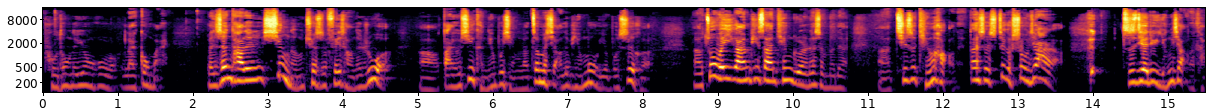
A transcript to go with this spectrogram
普通的用户来购买。本身它的性能确实非常的弱啊，打游戏肯定不行了，这么小的屏幕也不适合。啊，作为一个 MP3 听歌呢什么的啊，其实挺好的，但是这个售价啊，直接就影响了它。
